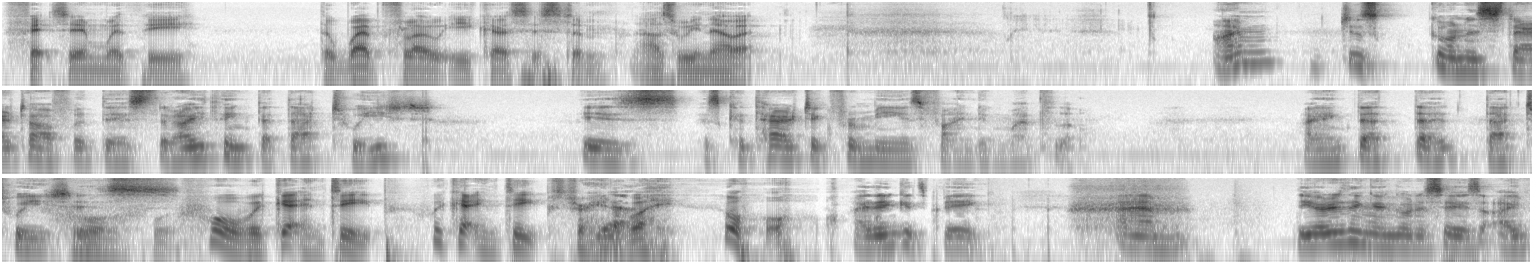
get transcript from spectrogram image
fits in with the the Webflow ecosystem as we know it. I'm just going to start off with this that I think that that tweet is as cathartic for me as finding Webflow. I think that that, that tweet is. Oh, we're getting deep. We're getting deep straight Yeah. away. Oh. I think it's big. Um, the other thing I'm going to say is I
